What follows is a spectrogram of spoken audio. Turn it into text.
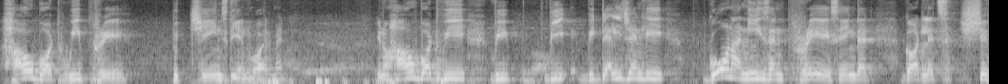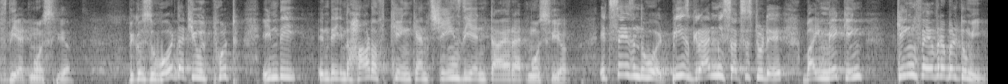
how about we pray to change the environment you know how about we we we we diligently go on our knees and pray saying that god let's shift the atmosphere because the word that you will put in the in the in the heart of king can change the entire atmosphere it says in the word please grant me success today by making king favorable to me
